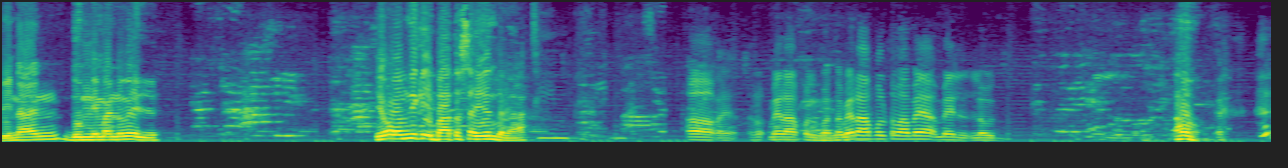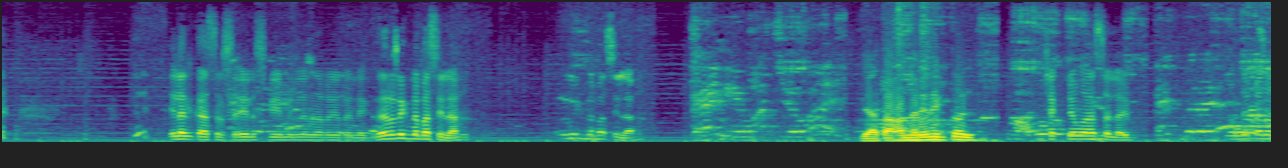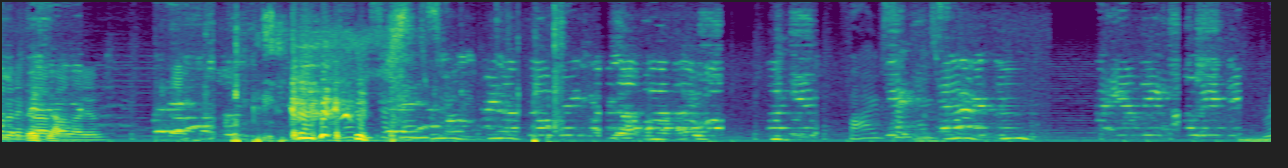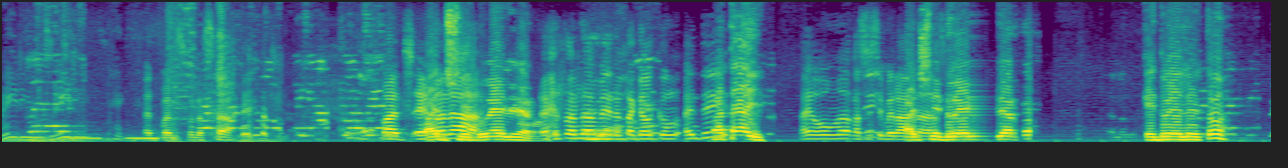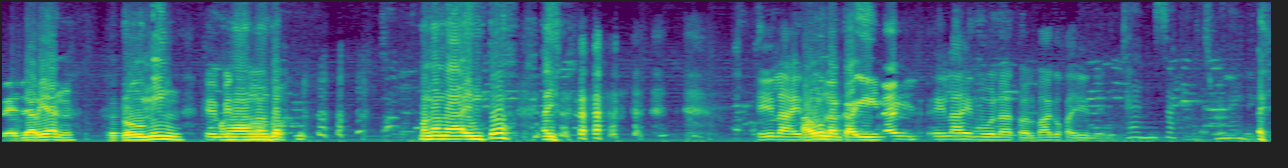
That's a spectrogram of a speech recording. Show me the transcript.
Binan, Doom ni Manuel. Yung Omni kay Bato sa yun, di ba? Team pick. Ah, okay. May raffle ba? May raffle to mamaya. May load. Oh, Ilan casters sa Elos Gaming lang naririnig? Narinig na ba sila? di ata ka narinig, tol. Check nyo nga sa live. Hindi ka narinig Wait na ata lang. ngayon. 10 seconds remaining. 5 seconds remaining. Radiant team pick. Advance mo na sa akin. Fudge, eto Fudge ni na. Dweller. Eto na, men. Ang tagal kong... Ay, hindi. Patay! Ay, oo nga. Kasi si Mirana. Fudge ni Dweller to. Kay Dweller to. Dweller yan. Roaming. Kevin Mga. Mga ngain to. Ay, Hilahin Ako muna. nagkainan. Hilahin muna, tol, bago kainin. 10 seconds remaining.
